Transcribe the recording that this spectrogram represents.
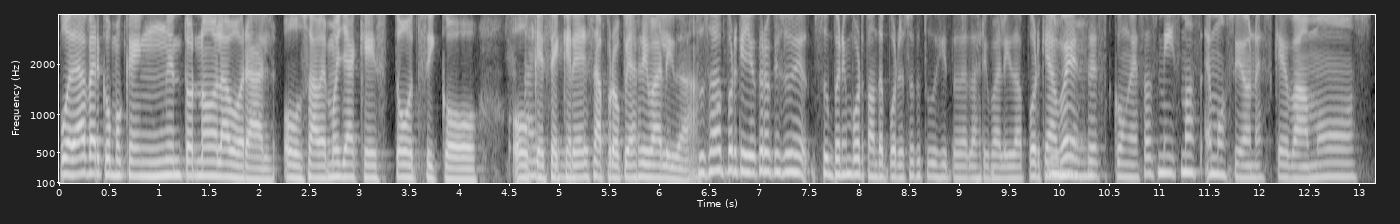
puede haber como que en un entorno laboral, o sabemos ya que es tóxico, o Ay, que se cree esa propia rivalidad? Tú sabes porque yo creo que eso es súper importante por eso que tú dijiste de la rivalidad, porque a veces con esas mismas emociones que vamos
